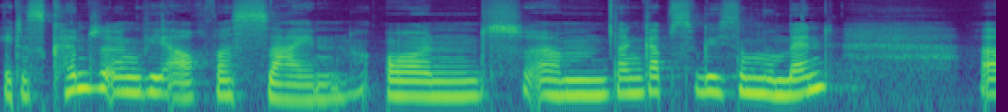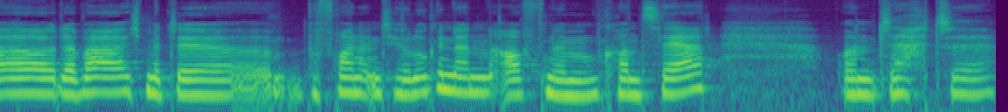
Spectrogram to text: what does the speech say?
ey, das könnte irgendwie auch was sein. Und ähm, dann gab es wirklich so einen Moment, äh, da war ich mit der befreundeten Theologin dann auf einem Konzert und dachte,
